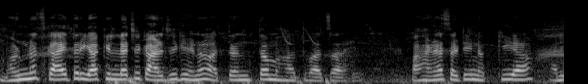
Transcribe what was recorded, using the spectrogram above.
म्हणूनच काय तर या किल्ल्याची काळजी घेणं अत्यंत महत्त्वाचं आहे. पाहण्यासाठी नक्की या आणि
